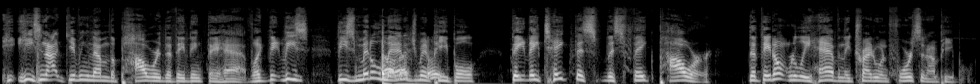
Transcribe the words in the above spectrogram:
He, he's not giving them the power that they think they have. Like the, these these middle that's management people, they they take this this fake power that they don't really have and they try to enforce it on people.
